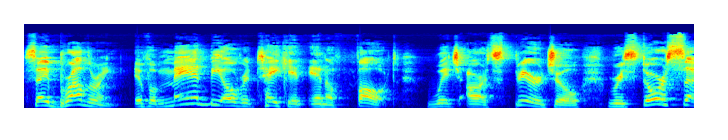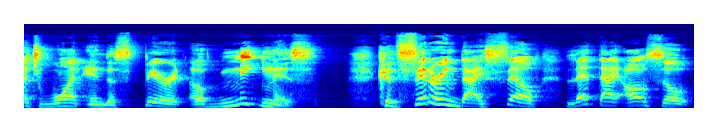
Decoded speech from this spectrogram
Say, brethren, if a man be overtaken in a fault which are spiritual, restore such one in the spirit of meekness. Considering thyself, let thy also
